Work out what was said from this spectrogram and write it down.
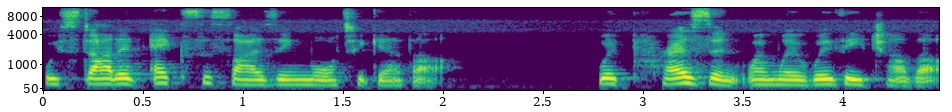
We started exercising more together. We're present when we're with each other.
